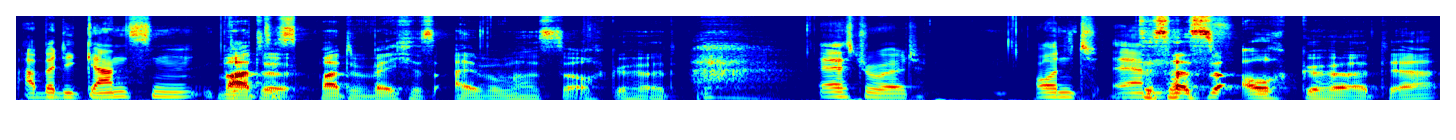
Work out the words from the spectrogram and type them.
aber die ganzen. Warte, warte, welches Album hast du auch gehört? Astroworld. Und, ähm, das hast du auch gehört, ja?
